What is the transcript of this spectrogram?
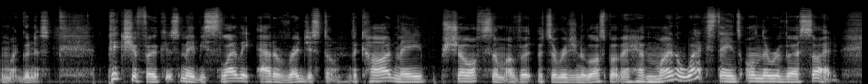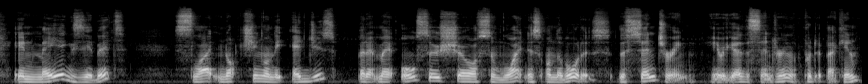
Oh my goodness. Picture focus may be slightly out of register. The card may show off some of its original gloss, but may have minor wax stains on the reverse side. It may exhibit slight notching on the edges, but it may also show off some whiteness on the borders. The centering, here we go, the centering, I'll put it back in.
